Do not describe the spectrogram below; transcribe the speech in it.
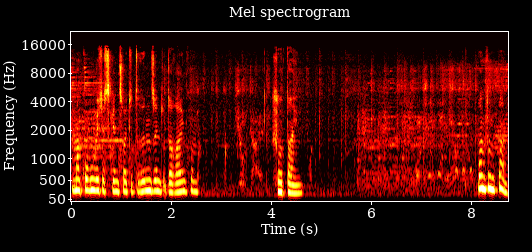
Mal gucken, welche Skins heute drin sind oder reinkommen. Showtime. Bum, bum, bum.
